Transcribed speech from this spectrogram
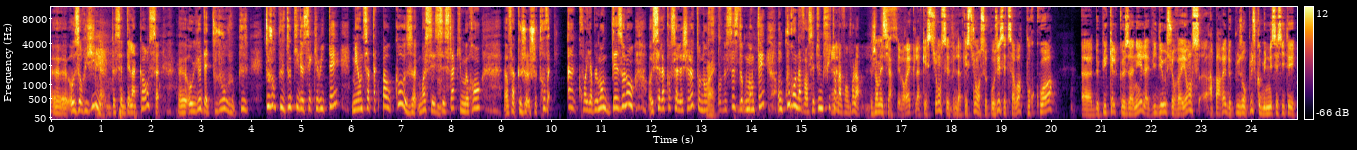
euh, aux origines de cette délinquance, euh, au lieu d'être toujours plus, toujours plus d'outils de sécurité, mais on ne s'attaque pas aux causes. Moi, c'est cela qui me rend, enfin, que je, trouve incroyablement désolant. C'est la course à l'échalote, on, on, ne cesse d'augmenter, on court en avant, c'est une fuite en avant. Voilà. Jean Messia. C'est vrai que la question, c'est la question à se poser, c'est de savoir pourquoi, euh, depuis quelques années, la vidéosurveillance apparaît de plus en plus comme une nécessité.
